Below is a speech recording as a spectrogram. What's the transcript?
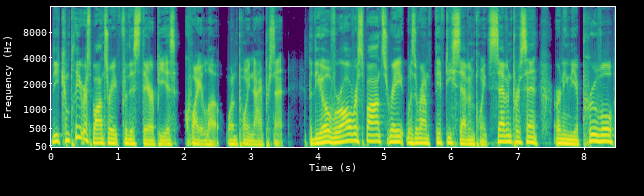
The complete response rate for this therapy is quite low, 1.9%, but the overall response rate was around 57.7%, earning the approval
